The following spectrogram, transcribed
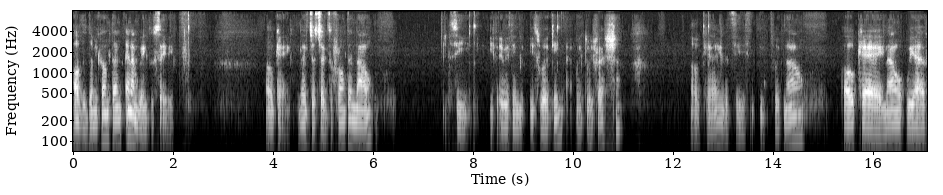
of the dummy content and I'm going to save it. Okay, let's just check the front end now see if everything is working. I'm going to refresh. Okay, let's see if it's working now. Okay, now we have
